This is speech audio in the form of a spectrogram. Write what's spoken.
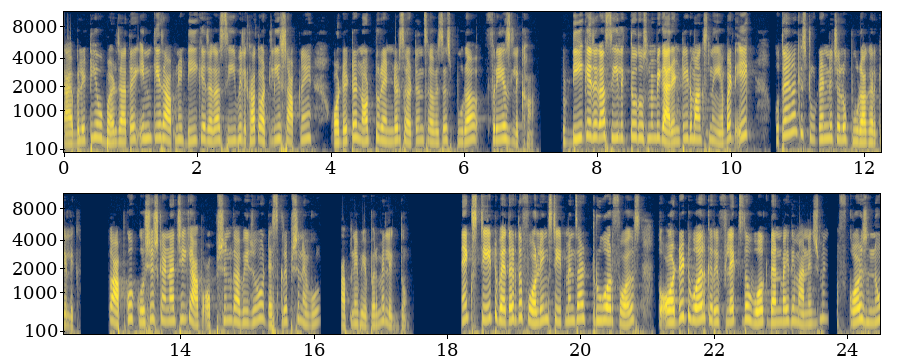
लाइबिलिटी है वो बढ़ जाता है। इन केस आपने डी के जगह सी भी लिखा तो एटलीस्ट आपने auditor not to render certain services पूरा फ्रेज लिखा। तो डी के जगह सी लिखते हो तो उसमें भी गारंटीड मार्क्स नहीं है। बट एक होता है ना कि स्टूडेंट ने चलो पूरा करके लिखा। तो आपको कोशिश करना चाहिए कि आप ऑप्शन का भी जो डिस्क्रिप्शन है वो अपने पेपर में लिख दो। Next state whether the following statements are true और फॉल्स तो audit work reflects the work done by the management of course no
